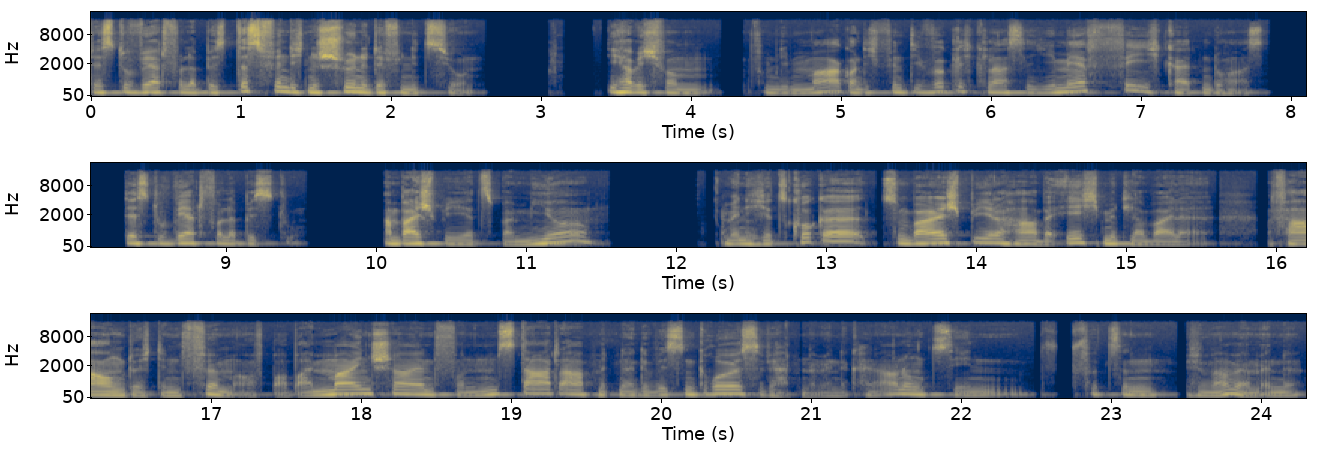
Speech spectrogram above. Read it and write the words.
desto wertvoller bist. Das finde ich eine schöne Definition. Die habe ich vom, vom lieben Marc und ich finde die wirklich klasse. Je mehr Fähigkeiten du hast, desto wertvoller bist du. Am Beispiel jetzt bei mir, wenn ich jetzt gucke, zum Beispiel habe ich mittlerweile Erfahrung durch den Firmenaufbau bei Mindshine von einem Startup mit einer gewissen Größe. Wir hatten am Ende, keine Ahnung, 10, 14, wie viel waren wir am Ende?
